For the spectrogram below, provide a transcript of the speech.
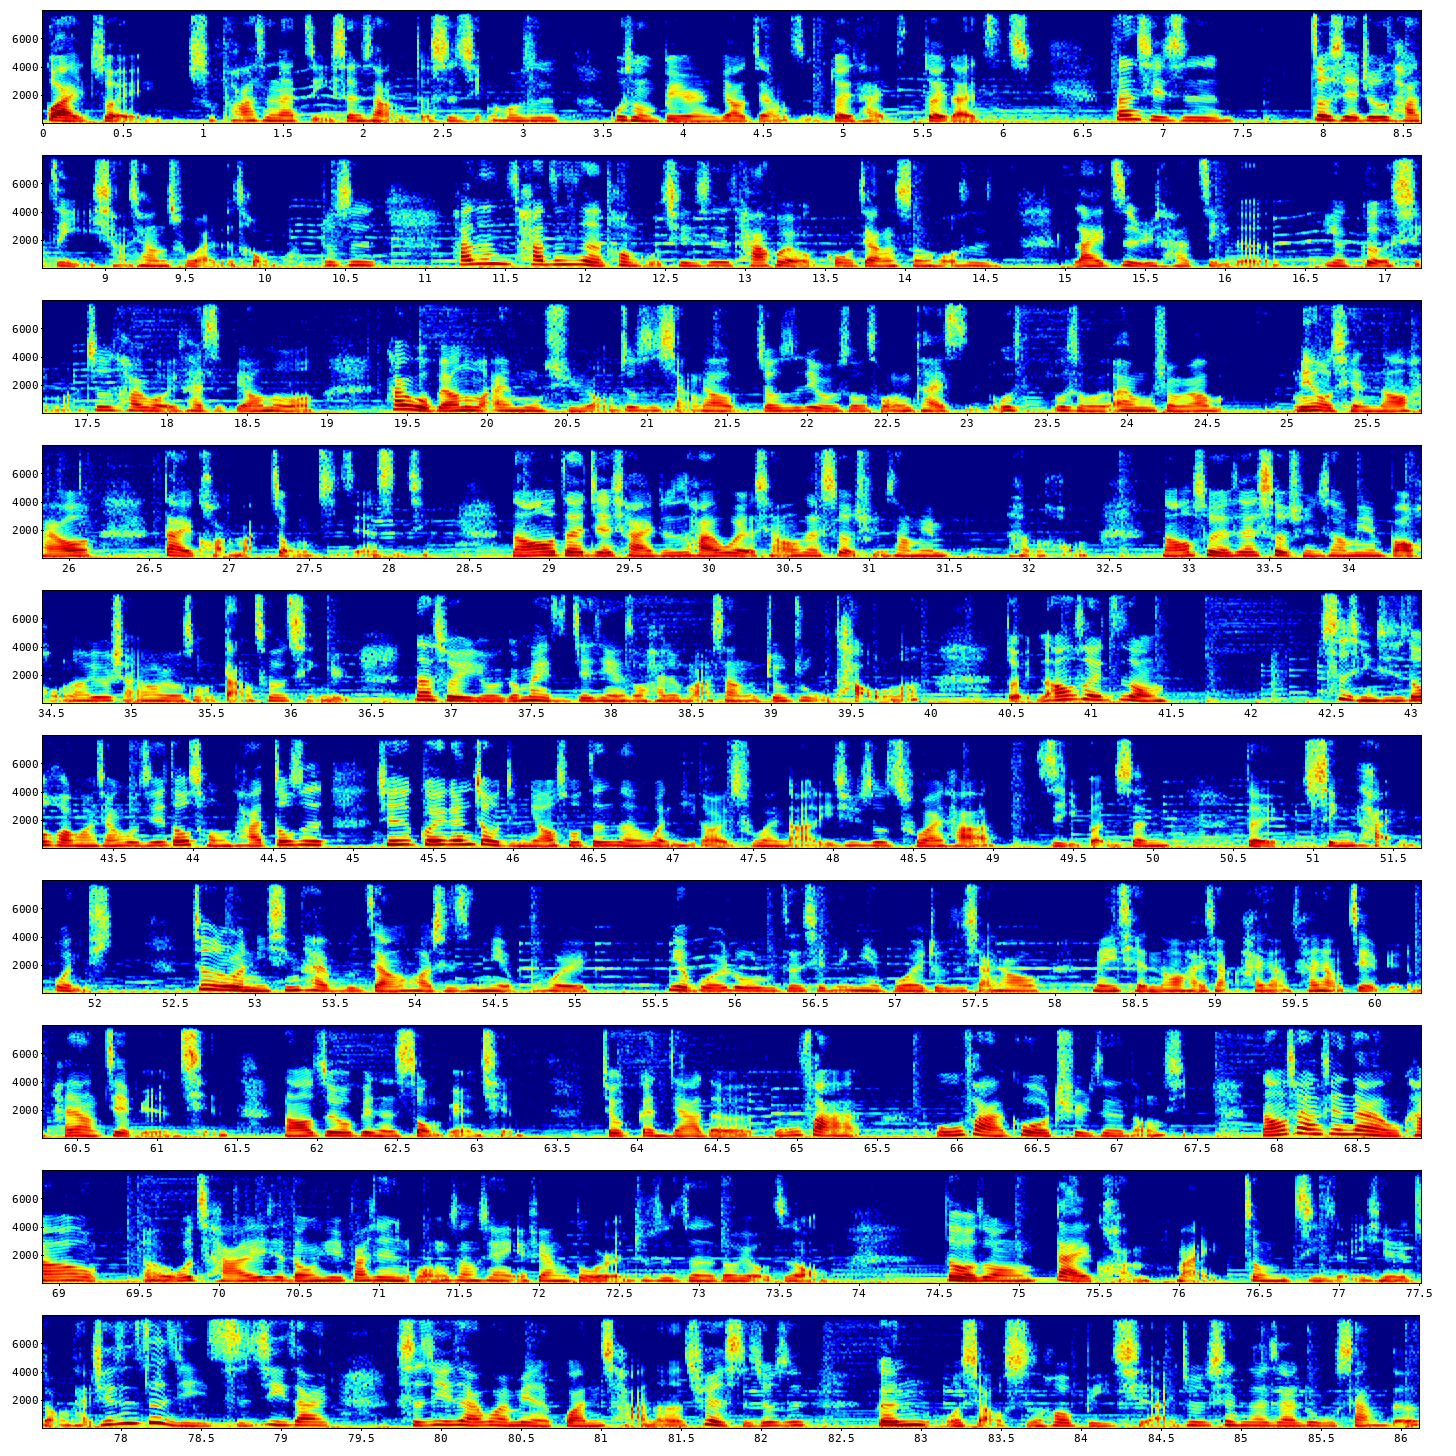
怪罪发生在自己身上的事情，或是为什么别人要这样子对待对待自己。但其实这些就是他自己想象出来的痛苦，就是他真他真正的痛苦，其实是他会有过这样的生活，是来自于他自己的一个个性嘛。就是他如果一开始不要那么，他如果不要那么爱慕虚荣，就是想要，就是例如说从一开始为为什么爱慕虚荣要。没有钱，然后还要贷款买重疾这件事情，然后再接下来就是他为了想要在社群上面很红，然后所以在社群上面爆红，然后又想要有什么挡车情侣，那所以有一个妹子接近的时候，他就马上就入套了嘛，对，然后所以这种事情其实都环环相扣，其实都从他都是，其实归根究底，你要说真正的问题到底出在哪里，其实就出在他自己本身的心态问题。就如果你心态不是这样的话，其实你也不会，你也不会落入这些，你也不会就是想要没钱，然后还想还想还想借别人，还想借别人钱，然后最后变成送别人钱，就更加的无法无法过去这个东西。然后像现在我看到，呃，我查了一些东西，发现网络上现在也非常多人，就是真的都有这种都有这种贷款买重机的一些状态。其实自己实际在实际在外面的观察呢，确实就是。跟我小时候比起来，就是现在在路上的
